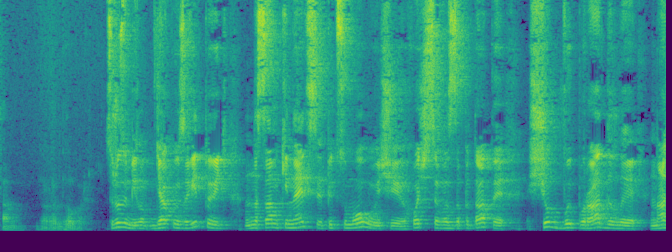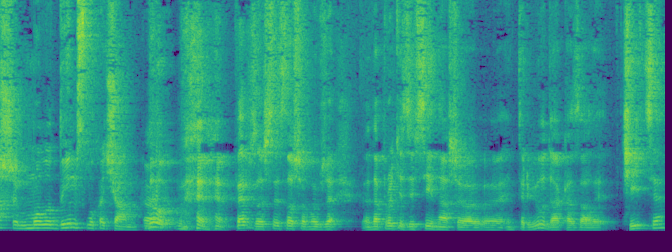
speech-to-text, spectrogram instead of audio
там добре. Зрозуміло, дякую за відповідь. На сам кінець, підсумовуючи, хочеться вас запитати, що б ви порадили нашим молодим слухачам? Ну перш за все, те, що ми вже на протязі всі нашого е, інтерв'ю да, казали: вчіться,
